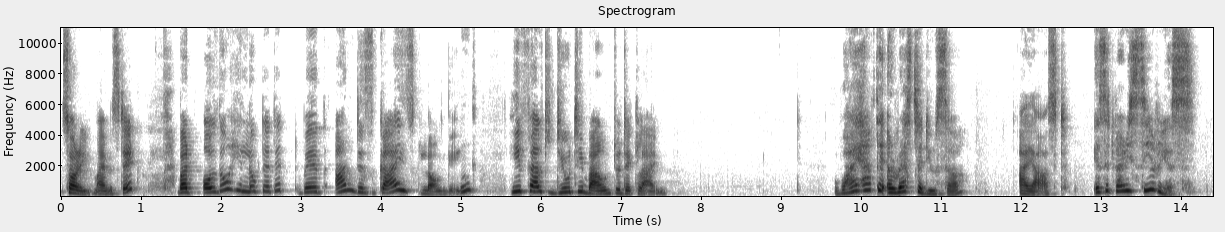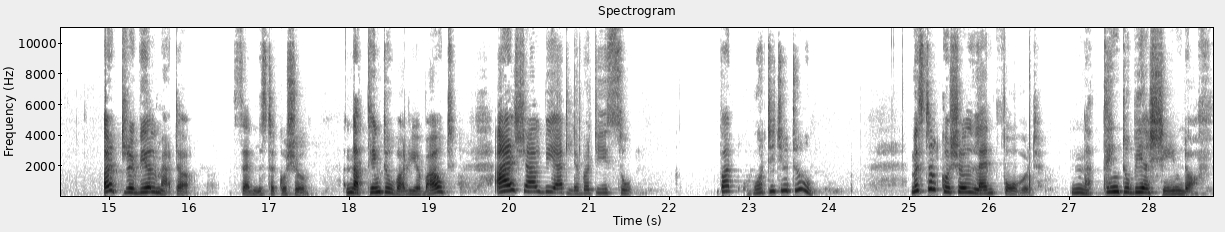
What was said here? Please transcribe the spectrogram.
sorry, my mistake, but although he looked at it with undisguised longing, he felt duty bound to decline. Why have they arrested you, sir? I asked. Is it very serious? A trivial matter, said Mr. Kushal. Nothing to worry about. I shall be at liberty soon. But what did you do? Mr. Kushal leant forward. Nothing to be ashamed of,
